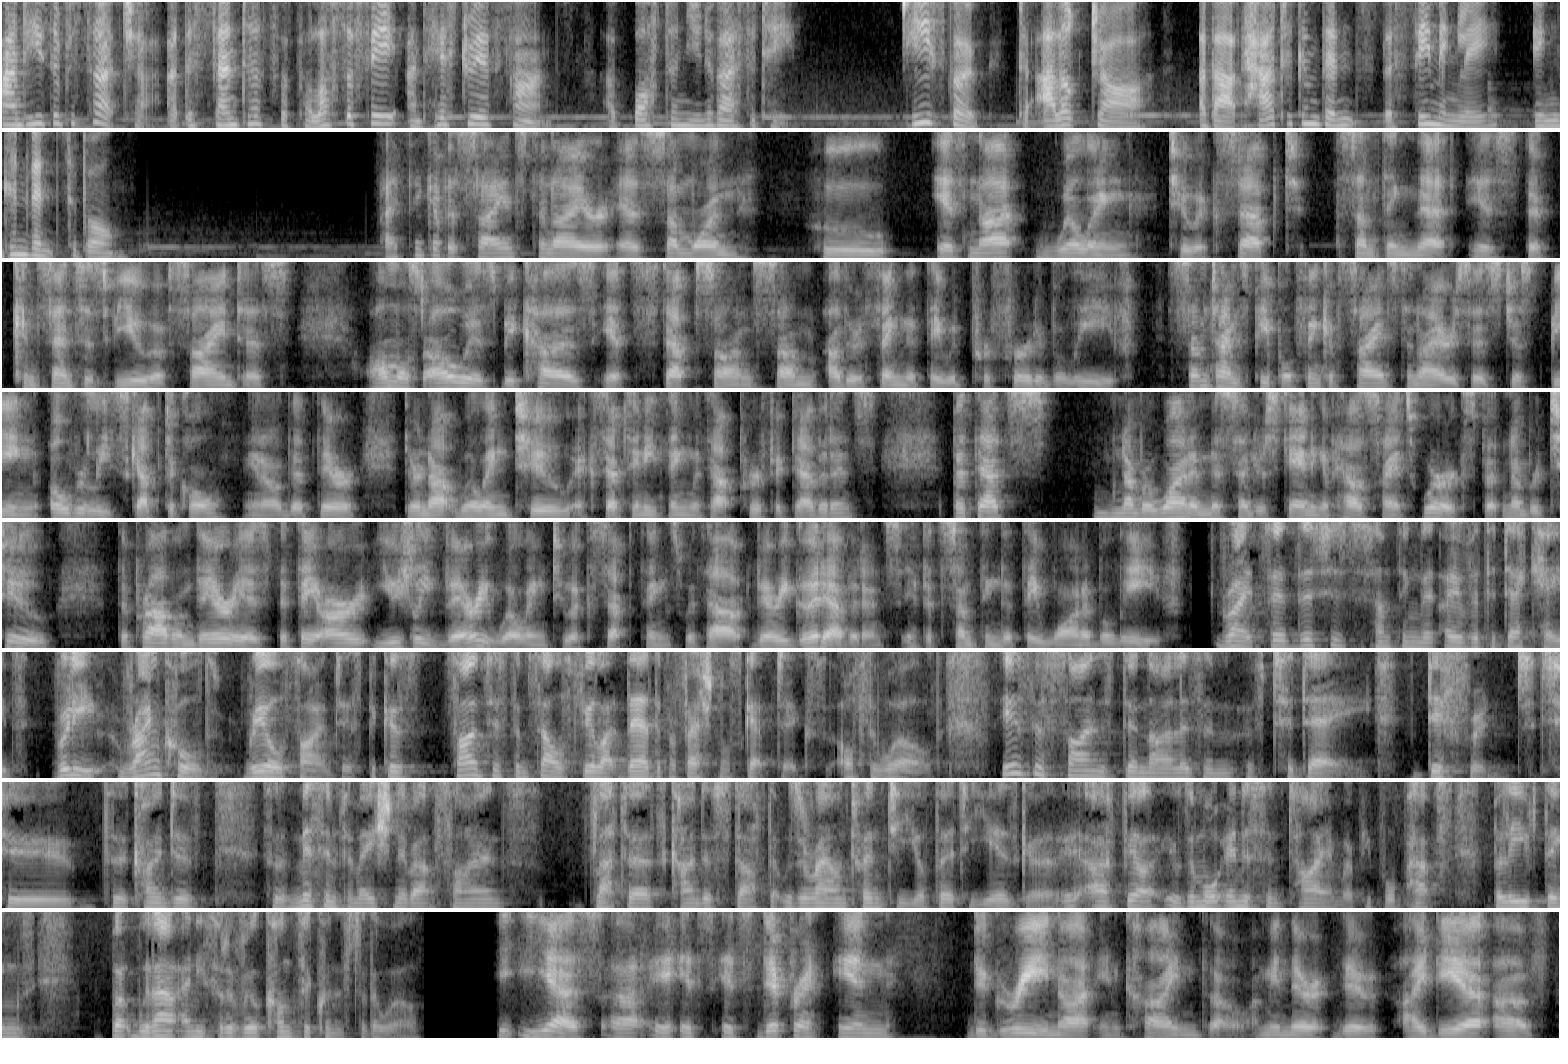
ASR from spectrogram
and he's a researcher at the Center for Philosophy and History of Science at Boston University. He spoke to Alok Jha about how to convince the seemingly inconvincible. I think of a science denier as someone who is not willing to accept something that is the consensus view of scientists, almost always because it steps on some other thing that they would prefer to believe. Sometimes people think of science deniers as just being overly skeptical, you know, that they're they're not willing to accept anything without perfect evidence. But that's number one, a misunderstanding of how science works. But number two, the problem there is that they are usually very willing to accept things without very good evidence if it's something that they want to believe. Right. So, this is something that over the decades really rankled real scientists because scientists themselves feel like they're the professional skeptics of the world. Is the science denialism of today different to the kind of sort of misinformation about science, flat earth kind of stuff that was around 20 or 30 years ago. I feel like it was a more innocent time where people perhaps believed things but without any sort of real consequence to the world. Yes, uh, it's it's different in degree, not in kind, though. I mean, there the idea of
